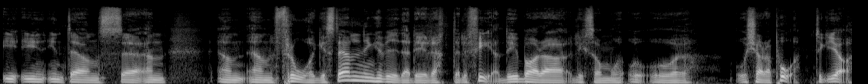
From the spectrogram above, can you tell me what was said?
i, i, inte ens eh, en, en, en frågeställning huruvida det är rätt eller fel. Det är ju bara liksom att köra på, tycker jag.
